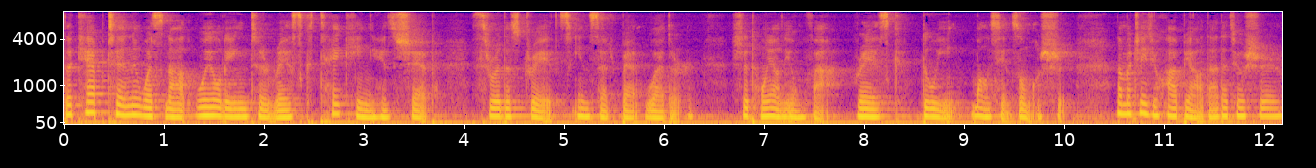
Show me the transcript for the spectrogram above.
the captain was not willing to risk taking his ship through the straits in such bad weather，是同样的用法，risk doing 冒险做某事。那么这句话表达的就是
